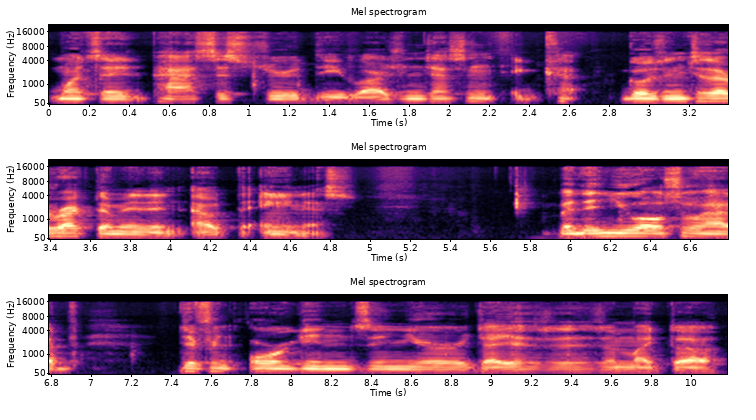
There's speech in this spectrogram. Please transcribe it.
once it passes through the large intestine, it goes into the rectum and out the anus. But then you also have different organs in your digestive system, like the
